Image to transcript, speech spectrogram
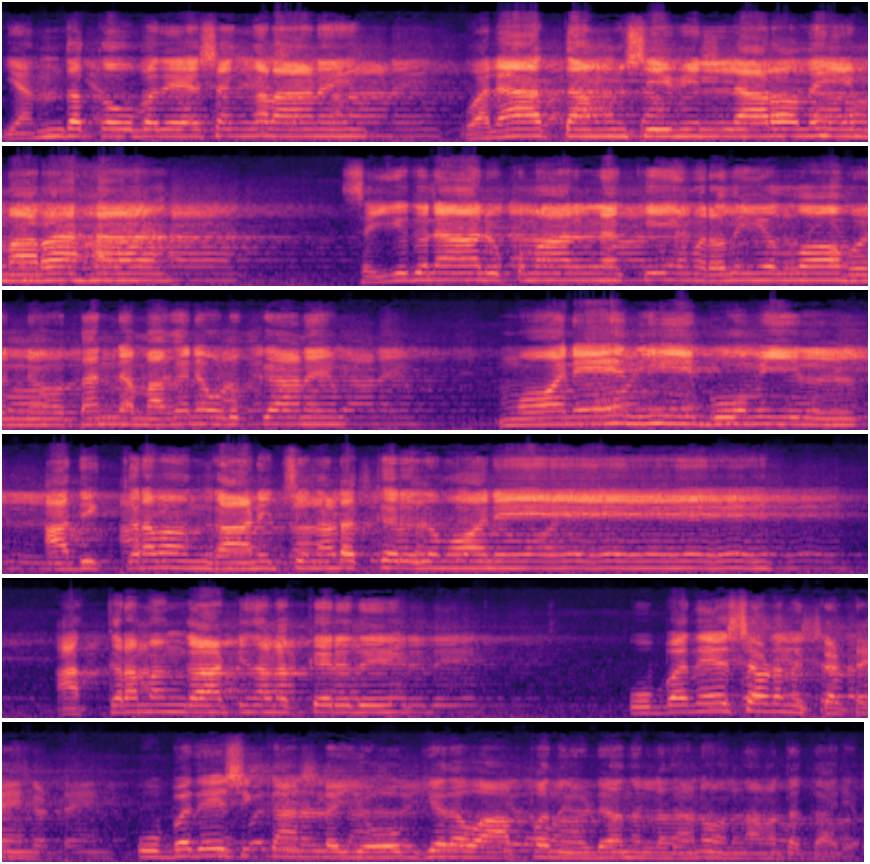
എന്തൊക്കെ ഉപദേശങ്ങളാണ്? വലാ തംശി ഫിൽ അർളി മറഹ സയ്യിദുനാ ലുക്മാൻ ഹക്കീം റളിയല്ലാഹു അൻഹു തന്റെ മകനെ ഒടുക്കാണ് മോനെ നീ ഭൂമിയിൽ അതിക്രമം കാണിച്ചു നടക്കരുത് മോനെ. അക്രമം കാട്ടി നടക്കരുത്. ഉപദേശം അവിടെ നിൽക്കട്ടെ. ഉപദേശിക്കാനുള്ള യോഗ്യത വാപ്പ നേടുക എന്നുള്ളതാണ് ഒന്നാമത്തെ കാര്യം.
